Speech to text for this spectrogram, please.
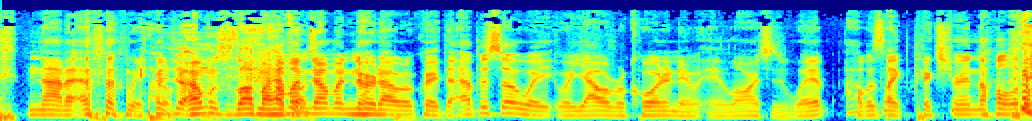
not a wait. I almost lost my I'm a, headphones. I'm a nerd out real quick. The episode where, where y'all were recording in, in Lawrence's whip, I was like picturing the whole thing.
